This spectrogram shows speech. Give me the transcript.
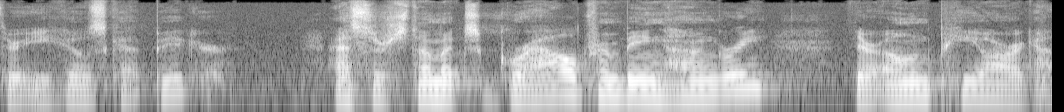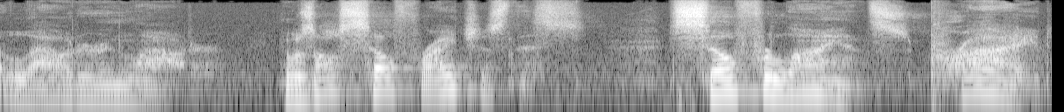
their egos got bigger. As their stomachs growled from being hungry, their own PR got louder and louder. It was all self righteousness, self reliance, pride,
